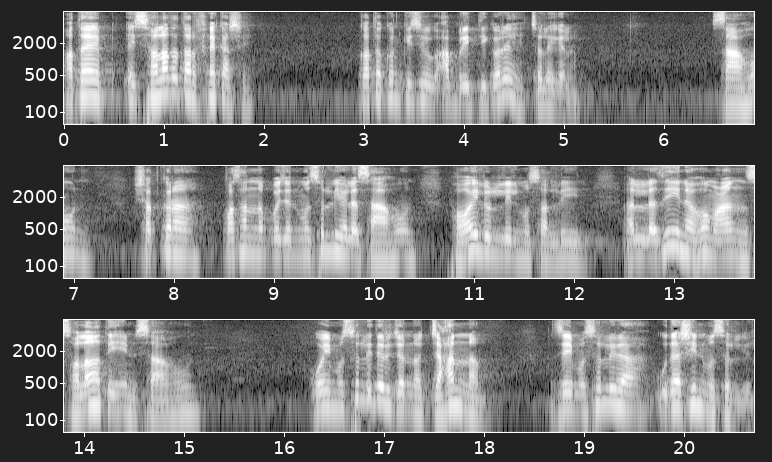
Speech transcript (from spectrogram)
অতএব এই সালাতে তার ফেক আসে। কতক্ষণ কিছু আবৃত্তি করে চলে গেল। সাহুন, শতকরা পঁচানব্বই জন মুসল্লি হলো সাহুন ফওয়াইলুল্লিল মুসল্লিন। আল্লাজিন সলাতিহিম সাহুন। ওই মুসল্লিদের জন্য জাহান্নাম। যে মুসল্লিরা উদাসীন মুসল্লি।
